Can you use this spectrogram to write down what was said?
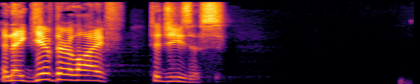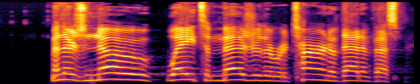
and they give their life to Jesus. And there's no way to measure the return of that investment.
